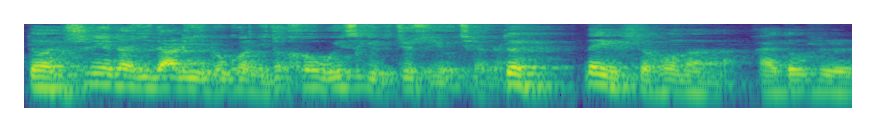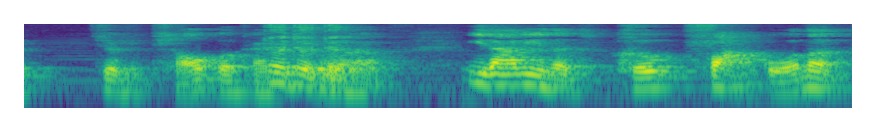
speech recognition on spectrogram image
对五十年代意大利，如果你喝威士忌的就是有钱人。对，那个时候呢，还都是就是调和开始对对对。意大利呢和法国呢，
